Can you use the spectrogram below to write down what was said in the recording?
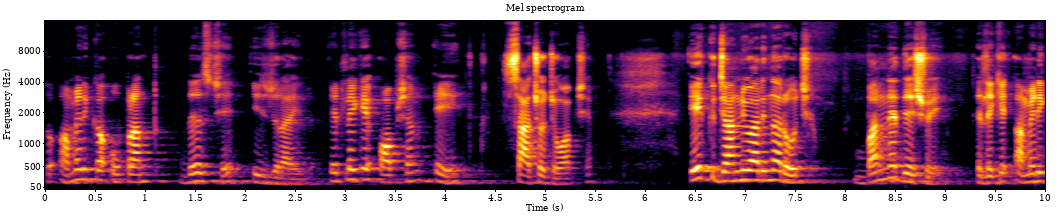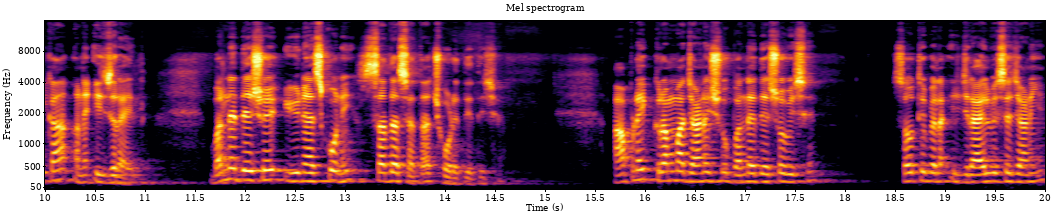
તો અમેરિકા ઉપરાંત દેશ છે ઇઝરાયલ. એટલે કે ઓપ્શન એ સાચો જવાબ છે. એક જાન્યુઆરીના રોજ બંને દેશોએ, એટલે કે અમેરિકા અને ઇઝરાયલ બંને દેશોએ યુનેસ્કોની સદસ્યતા છોડી દીધી છે. આપણે એક ક્રમમાં જાણીશું બંને દેશો વિશે. સૌથી પહેલાં ઇઝરાયલ વિશે જાણીએ.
